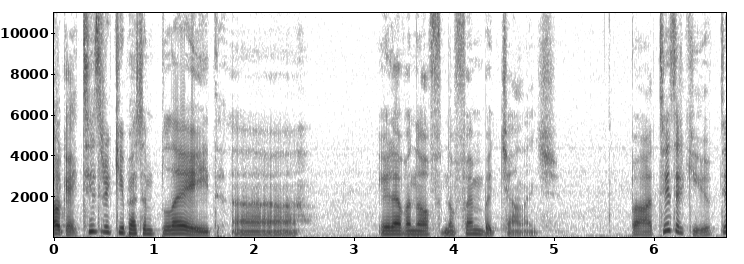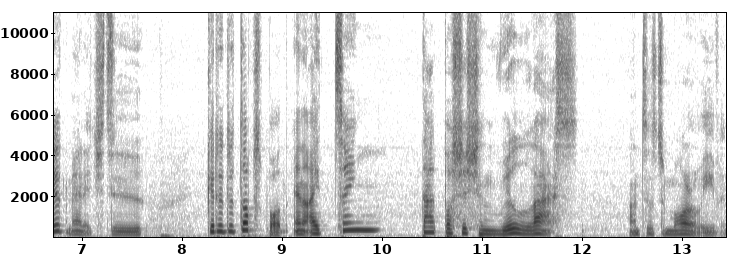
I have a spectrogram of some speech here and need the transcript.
Okay, T3 Keep hasn't played uh, 11 of November challenge, but T3 Cube did manage to get to the top spot, and I think that position will last until tomorrow even.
